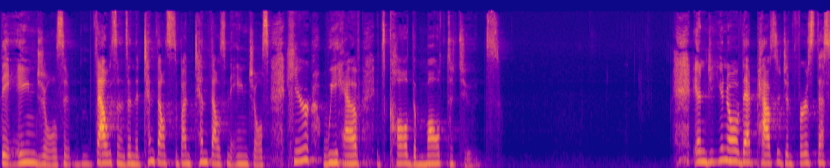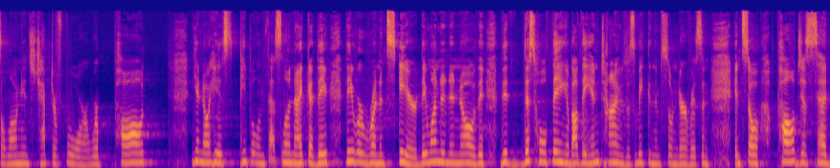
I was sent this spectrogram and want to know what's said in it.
the angels, uh, thousands, and the 10,000 upon 10,000 angels. Here we have, it's called the multitudes. And you know that passage in First Thessalonians chapter 4 where Paul you know, his people in Thessalonica, they, they were running scared. They wanted to know that, this whole thing about the end times was making them so nervous. And, and so Paul just said,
